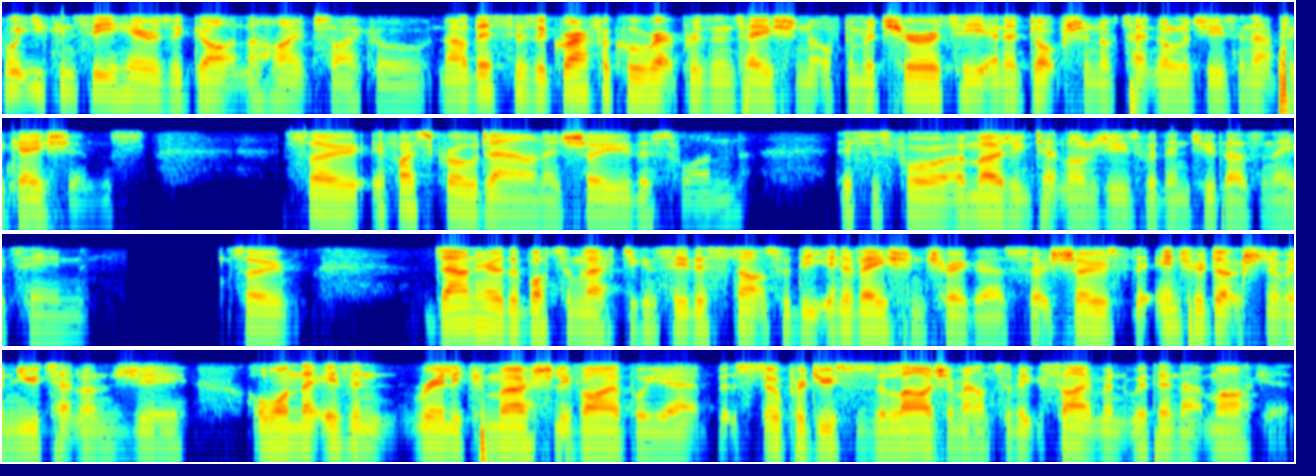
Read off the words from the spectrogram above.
What you can see here is a Gartner hype cycle. Now this is a graphical representation of the maturity and adoption of technologies and applications. So if I scroll down and show you this one, this is for emerging technologies within 2018. So down here at the bottom left, you can see this starts with the innovation trigger. So it shows the introduction of a new technology or one that isn't really commercially viable yet, but still produces a large amount of excitement within that market.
